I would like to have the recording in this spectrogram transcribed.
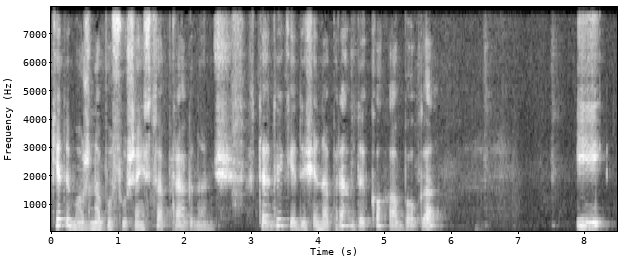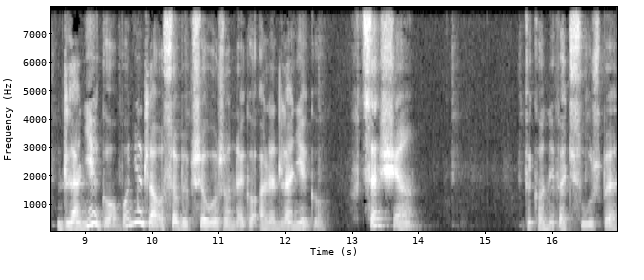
Kiedy można posłuszeństwa pragnąć? wtedy, kiedy się naprawdę kocha Boga i dla Niego, bo nie dla osoby przełożonego, ale dla Niego, chce się wykonywać służbę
